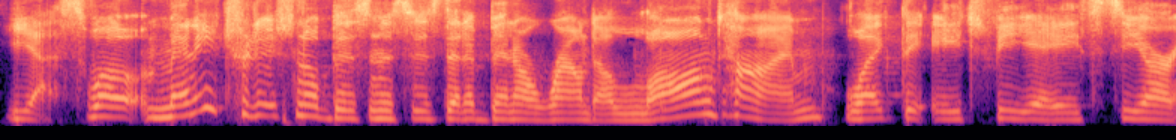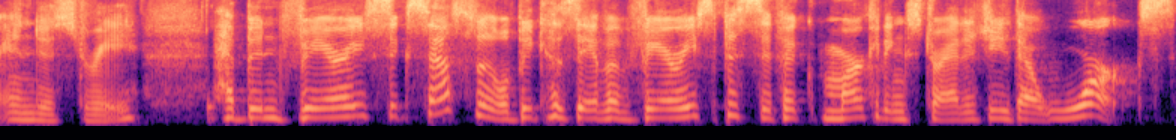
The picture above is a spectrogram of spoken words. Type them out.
Yes. Well, many traditional businesses that have been around a long time, like the HVACR industry, have been very successful because they have a very specific marketing strategy that works.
